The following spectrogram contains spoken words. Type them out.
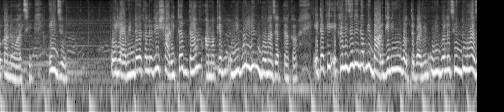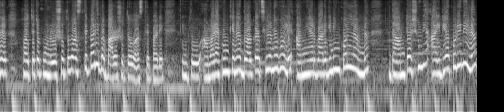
দোকানও আছে। এই যে ওই ল্যাভেন্ডার কালারের শাড়িটার দাম আমাকে উনি বললেন দু হাজার টাকা। এটাকে এখানে জানেন আপনি বার্গেনিংও করতে পারবেন। উনি বলেছেন দু হাজার হয়তো এটা পনেরোশোতেও আসতে পারে বা বারোশোতেও আসতে পারে। কিন্তু আমার এখন কেনার দরকার ছিল না বলে আমি আর বার্গেনিং করলাম না। দামটা শুনে আইডিয়া করে নিলাম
